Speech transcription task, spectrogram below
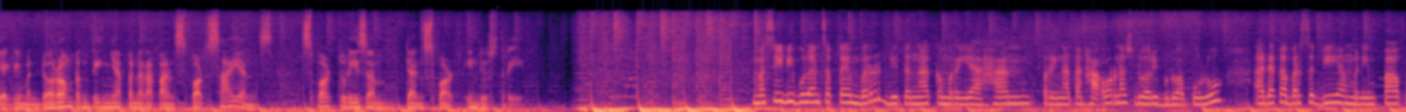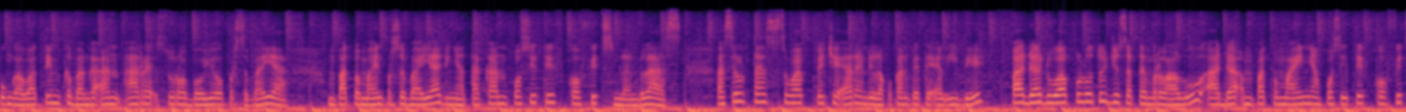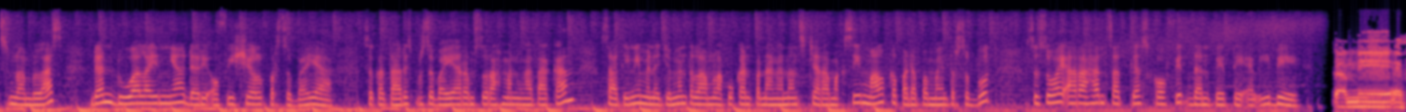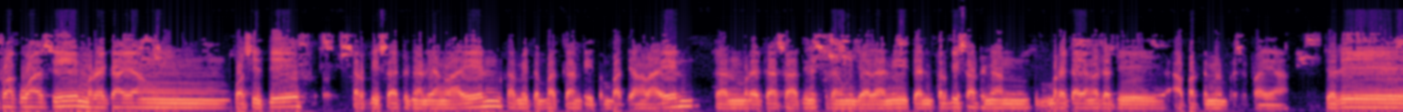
yakni mendorong pentingnya penerapan sport science, sport tourism, dan sport industry. Masih di bulan September, di tengah kemeriahan peringatan HORNAS 2020, ada kabar sedih yang menimpa punggawa tim kebanggaan Arek Surabaya Persebaya. Empat pemain Persebaya dinyatakan positif COVID-19. Hasil tes swab PCR yang dilakukan PT LIB pada 27 September lalu ada empat pemain yang positif COVID-19 dan dua lainnya dari official Persebaya. Sekretaris Persebaya Ramsur Rahman mengatakan, saat ini manajemen telah melakukan penanganan secara maksimal kepada pemain tersebut sesuai arahan Satgas Covid dan PT LIB. Kami evakuasi mereka yang positif terpisah dengan yang lain, kami tempatkan di tempat yang lain dan mereka saat ini sedang menjalani dan terpisah dengan mereka yang ada di apartemen Persebaya. Jadi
